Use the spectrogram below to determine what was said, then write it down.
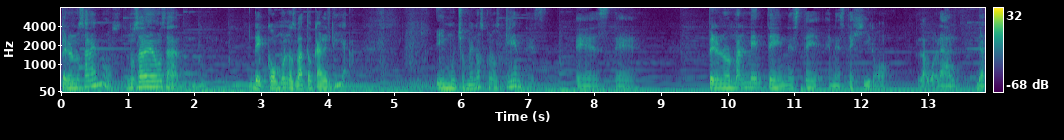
pero no sabemos, no sabemos de cómo nos va a tocar el día. Y mucho menos con los clientes. Este, pero normalmente en este, en este giro laboral de,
